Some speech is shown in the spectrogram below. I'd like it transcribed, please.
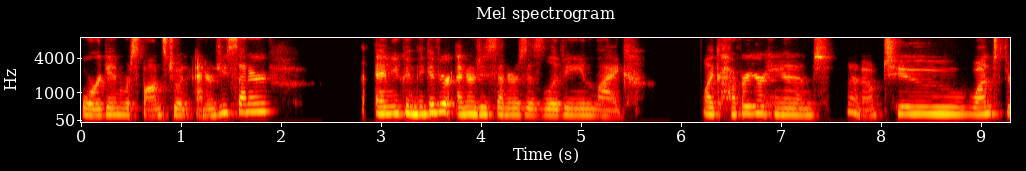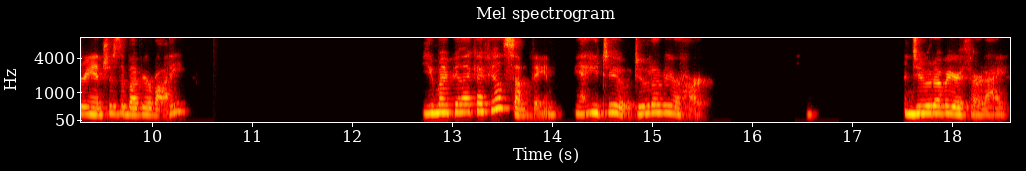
organ responds to an energy center. And you can think of your energy centers as living like like hover your hand, I don't know, two, one to three inches above your body you might be like, I feel something. Yeah, you do. Do it over your heart. And do it over your third eye.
